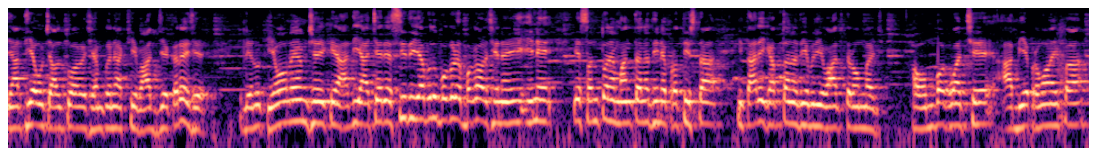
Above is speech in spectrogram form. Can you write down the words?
ત્યાંથી આવું ચાલતું આવે છે, એમ કરીને આખી વાત જે કરે છે, એટલે એનું કહેવાનું એમ છે કે આદિ આચાર્ય શ્રીથી આ બધું બગડ, બગાડ છે ને એને એ સંતોને માનતા નથી ને પ્રતિષ્ઠાની તારીખ આપતા નથી એ બધી વાત કરવામાં જ. આ અંબક વાત છે. આ બે પ્રમાણ આપ્યા.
